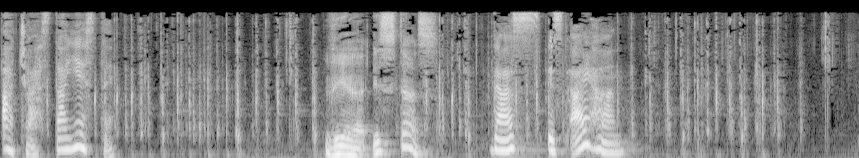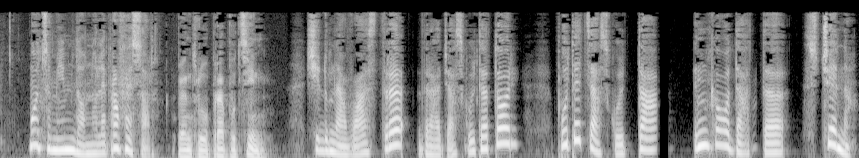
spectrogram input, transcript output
aceasta este. Wer ist das? Das ist Eihan. Mulțumim, domnule profesor. Pentru prea puțin. Și dumneavoastră, dragi ascultători, puteți asculta încă o dată scena.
